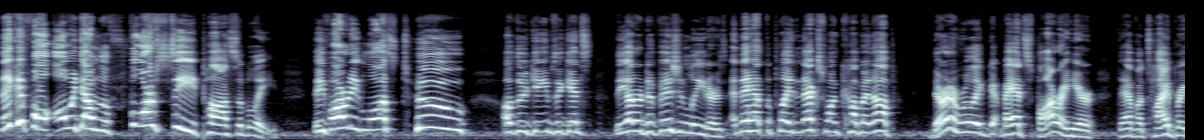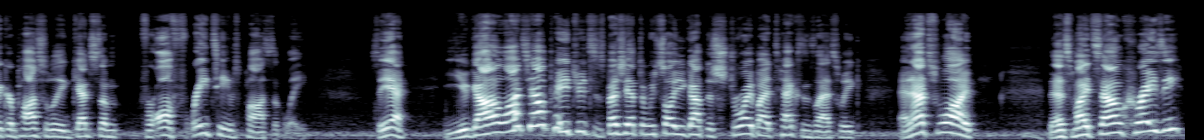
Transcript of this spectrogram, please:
they could fall all the way down to the fourth seed, possibly. They've already lost two of their games against the other division leaders, and they have to play the next one coming up they're in a really bad spot right here to have a tiebreaker possibly against them for all three teams possibly. So yeah, you gotta watch out, Patriots, especially after we saw you got destroyed by Texans last week. And that's why this might sound crazy,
